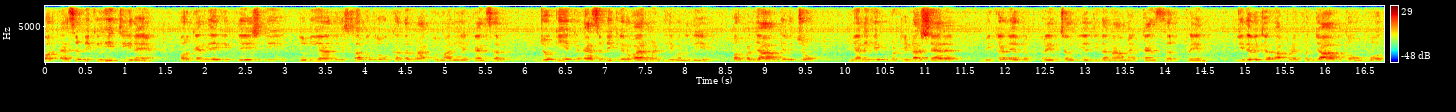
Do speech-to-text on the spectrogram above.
ਔਰ ਐਸਿਡਿਕ ਹੀ ਜੀ ਰਹੇ ਹਾਂ। ਔਰ ਕਹਿੰਦੇ ਆ ਕਿ ਦੇਸ਼ ਦੀ, ਦੁਨੀਆ ਦੀ ਸਭ ਤੋਂ ਖਤਰਨਾਕ ਬਿਮਾਰੀ ਹੈ ਕੈਂਸਰ। ਜੋ ਕਿ ਇੱਕ ਐਸਿਡਿਕ এনवायरमेंट ਹੀ ਮੰਨਦੀ ਹੈ। ਪਰ ਪੰਜਾਬ ਦੇ ਵਿੱਚੋਂ ਯਾਨੀ ਕਿ ਇੱਕ ਬਠਿੰਡਾ ਸ਼ਹਿਰ ਹੈ, ਬੀਕਾਨੇਰ ਨੂੰ ਟ੍ਰੇਨ ਚੱਲਦੀ ਹੈ, ਜਿਹਦਾ ਨਾਮ ਹੈ ਕੈਂਸਰ ਟ੍ਰੇਨ ਜਿਹਦੇ ਵਿੱਚ ਆਪਣੇ ਪੰਜਾਬ ਤੋਂ ਬਹੁਤ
